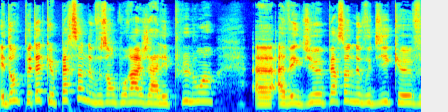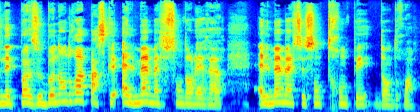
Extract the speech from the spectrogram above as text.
Et donc peut-être que personne ne vous encourage à aller plus loin avec Dieu. Personne ne vous dit que vous n'êtes pas au bon endroit parce qu'elles-mêmes, elles sont dans l'erreur elles-mêmes, elles se sont trompées d'endroit.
